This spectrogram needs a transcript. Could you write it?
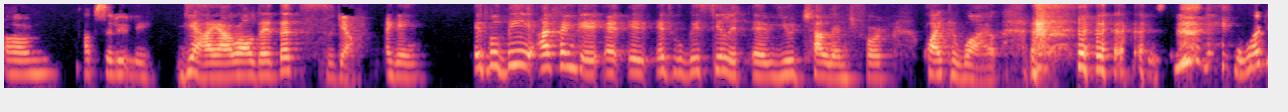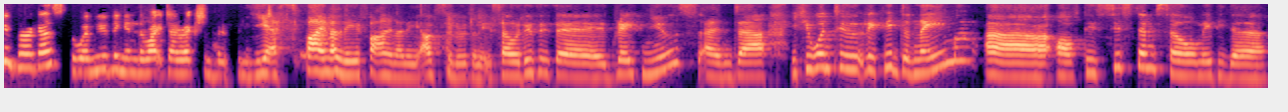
Um, absolutely. Yeah, yeah. Well, that, that's yeah. Again, it will be. I think it it, it will be still a, a huge challenge for quite a while. work in progress, but we're moving in the right direction, hopefully. Yes, finally, finally, absolutely. So this is a great news. And uh, if you want to repeat the name uh, of this system, so maybe the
